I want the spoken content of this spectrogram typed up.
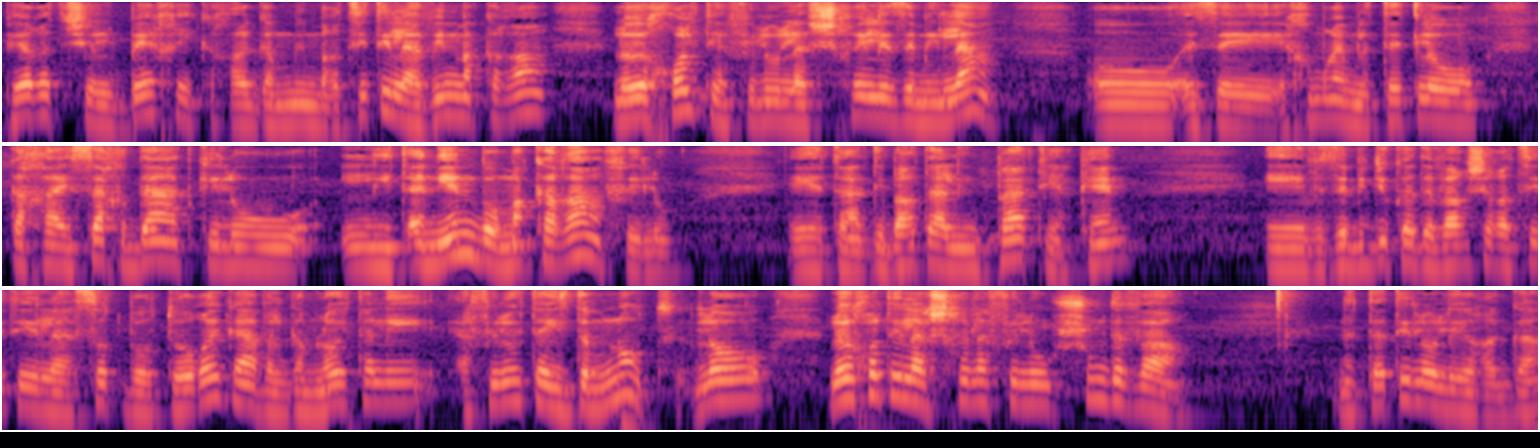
פרץ של בכי, ככה גם אם רציתי להבין מה קרה, לא יכולתי אפילו להשחיל איזה מילה, או איזה, איך אומרים, לתת לו ככה היסח דעת, כאילו להתעניין בו, מה קרה אפילו. אה, אתה דיברת על אמפתיה, כן? אה, וזה בדיוק הדבר שרציתי לעשות באותו רגע, אבל גם לא הייתה לי אפילו את ההזדמנות. לא, לא יכולתי להשחיל אפילו שום דבר. נתתי לו להירגע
